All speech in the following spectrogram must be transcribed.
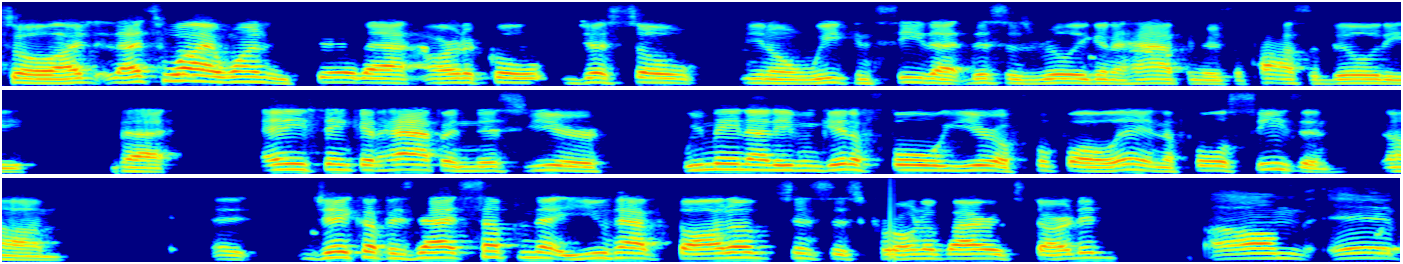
so I that's why I wanted to share that article just so you know we can see that this is really going to happen. There's a possibility that anything could happen this year. We may not even get a full year of football in, a full season. Um, uh, Jacob, is that something that you have thought of since this coronavirus started? Um, if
